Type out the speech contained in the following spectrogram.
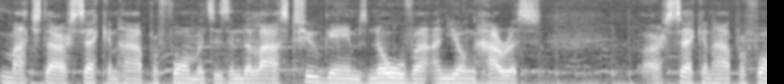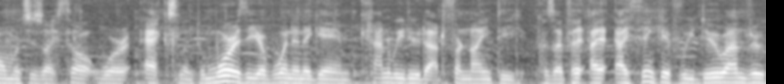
match our second half performances in the last two games, Nova and Young Harris? Our second half performances, I thought, were excellent and worthy of winning a game. Can we do that for 90? Because I, I think if we do, Andrew,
